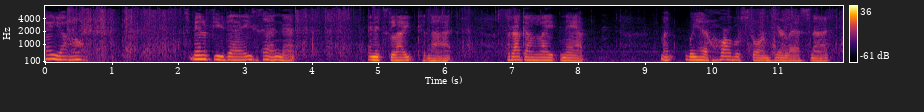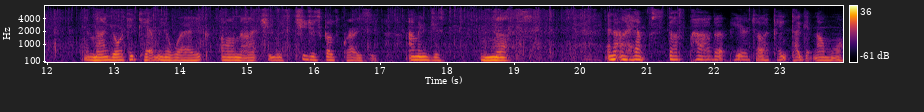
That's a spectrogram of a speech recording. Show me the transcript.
Hey y'all. It's been a few days, hasn't it? And it's late tonight. But I got a late nap. My, we had a horrible storm here last night. And my Yorkie kept me awake all night. She was she just goes crazy. I mean just nuts. And I have stuff piled up here till I can't take it no more.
